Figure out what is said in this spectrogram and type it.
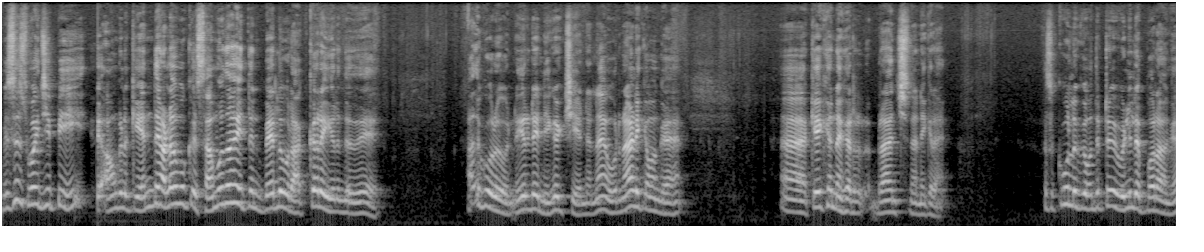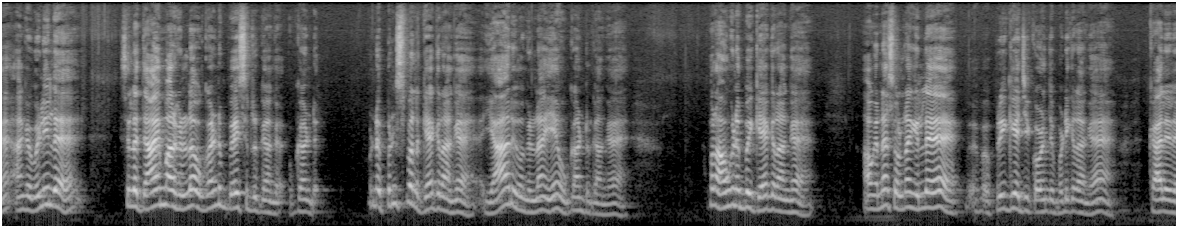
மிஸ்ஸஸ் ஒய்ஜிபி அவங்களுக்கு எந்த அளவுக்கு சமுதாயத்தின் பேரில் ஒரு அக்கறை இருந்தது? அதுக்கு ஒரு நேரடி நிகழ்ச்சி என்னென்னா ஒரு நாளைக்கு அவங்க கேகே நகர் பிரான்ச் நினைக்கிறேன். ஸ்கூலுக்கு வந்துட்டு வெளியில் போகிறாங்க அங்கே வெளியில் சில தாய்மார்கள்லாம் உட்காந்து பேசிகிட்டு இருக்காங்க உட்காந்து உடனே பிரின்ஸிபல் கேட்குறாங்க யார் இவங்கெல்லாம்? ஏன் உட்காண்ட்ருக்காங்க அப்புறம் அவங்களே போய் கேட்குறாங்க அவங்க என்ன சொல்கிறாங்க இல்லை ப்ரீகேஜி குழந்தை படிக்கிறாங்க. காலையில்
